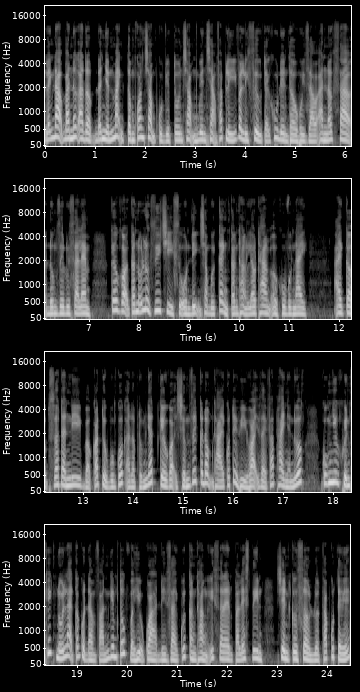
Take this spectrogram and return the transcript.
Lãnh đạo ba nước Ả Rập đã nhấn mạnh tầm quan trọng của việc tôn trọng nguyên trạng pháp lý và lịch sử tại khu đền thờ Hồi giáo Al-Aqsa ở Đông Jerusalem, kêu gọi các nỗ lực duy trì sự ổn định trong bối cảnh căng thẳng leo thang ở khu vực này. Ai Cập, Jordani và các tiểu vương quốc Ả Rập Thống Nhất kêu gọi chấm dứt các động thái có thể hủy hoại giải pháp hai nhà nước, cũng như khuyến khích nối lại các cuộc đàm phán nghiêm túc và hiệu quả để giải quyết căng thẳng Israel-Palestine trên cơ sở luật pháp quốc tế.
